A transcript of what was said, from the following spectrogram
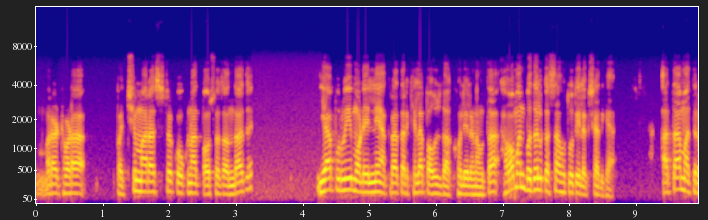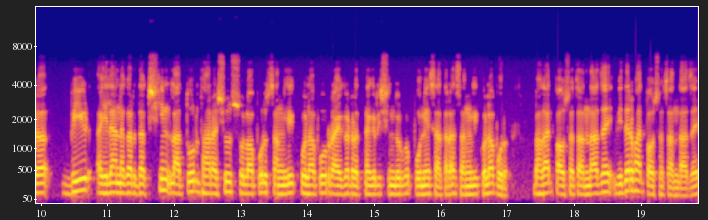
मराठवाडा पश्चिम महाराष्ट्र कोकणात पावसाचा अंदाज आहे. यापूर्वी मॉडेलने अकरा तारखेला पाऊस दाखवलेला नव्हता. हवामान बदल कसा होतो ते लक्षात घ्या. आता मात्र बीड अहिलानगर दक्षिण लातूर धाराशिव सोलापूर सांगली कोल्हापूर रायगड रत्नागिरी सिंधुदुर्ग पुणे सातारा सांगली कोल्हापूर भागात पावसाचा अंदाज आहे. विदर्भात पावसाचा अंदाज आहे.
